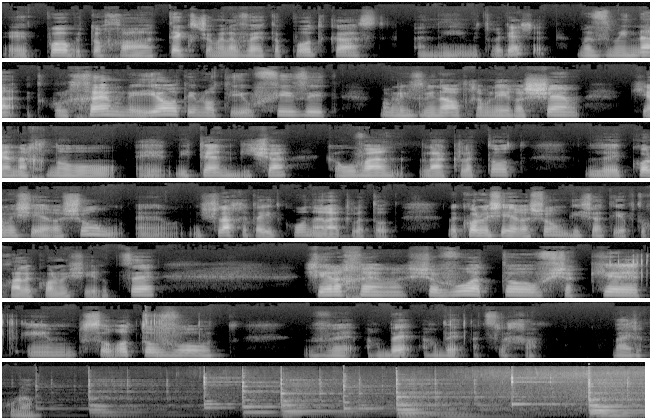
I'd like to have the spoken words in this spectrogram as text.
אה, פה בתוך הטקסט שמלווה את הפודקאסט. אני מתרגשת, מזמינה את כולכם להיות, אם לא תהיו פיזית, מזמינה אתכם להירשם, כי אנחנו אה, ניתן גישה כמובן להקלטות. לכל מי שיהיה רשום, אה, נשלח את העדכון על ההקלטות. לכל מי שיהיה רשום, גישה תהיה פתוחה לכל מי שירצה. שיהיה לכם שבוע טוב, שקט, עם בשורות טובות, והרבה הרבה הצלחה. ביי לכולם. thank you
